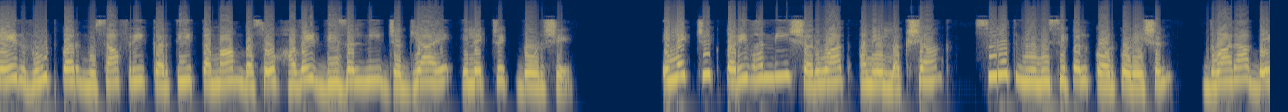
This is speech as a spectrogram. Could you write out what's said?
તેર રૂટ પર મુસાફરી કરતી તમામ બસો હવે ડીઝલની જગ્યાએ ઇલેક્ટ્રિક દોડશે. ઇલેક્ટ્રિક પરિવહનની શરૂઆત અને લક્ષ્યાંક સુરત મ્યુનિસિપલ કોર્પોરેશન દ્વારા બે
